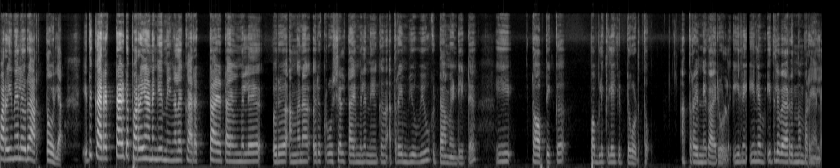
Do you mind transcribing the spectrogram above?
പറയുന്നതിൽ ഒരു അർത്ഥമില്ല ഇത് കറക്റ്റായിട്ട് പറയുകയാണെങ്കിൽ നിങ്ങൾ കറക്റ്റായ ടൈമിൽ ഒരു അങ്ങനെ ഒരു ക്രൂഷ്യൽ ടൈമിൽ നിങ്ങൾക്ക് അത്രയും വ്യൂ വ്യൂ കിട്ടാൻ വേണ്ടിയിട്ട് ഈ ടോപ്പിക്ക് പബ്ലിക്കിലേക്ക് ഇട്ട് കൊടുത്തു. അത്ര തന്നെ കാര്യമുള്ളൂ. ഇതിൽ ഇതിൽ ഇതിൽ വേറെ ഒന്നും പറയാനില്ല.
